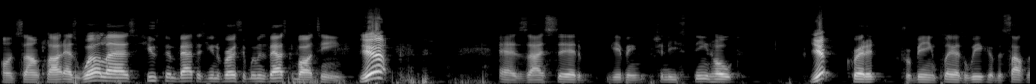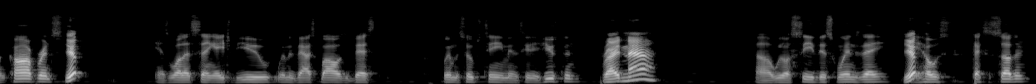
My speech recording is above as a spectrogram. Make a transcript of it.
on SoundCloud, as well as Houston Baptist University women's basketball team. Yep. As I said, giving Shanice Steenholt Yep. credit for being Player of the Week of the Southland Conference. Yep. As well as saying HBU women's basketball is the best women's hoops team in the city of Houston. Right now. Uh, we'll see this Wednesday. Yep. They host Texas Southern.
